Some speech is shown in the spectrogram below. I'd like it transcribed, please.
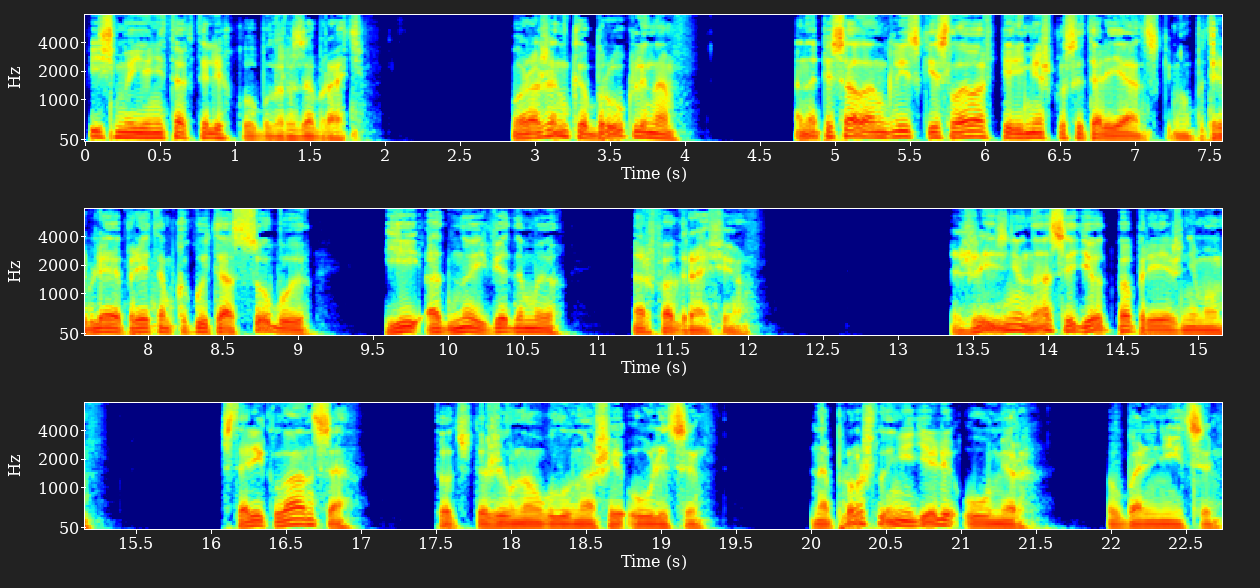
Письма ее не так-то легко было разобрать. Уроженка Бруклина — она писала английские слова вперемешку с итальянским, употребляя при этом какую-то особую, ей одной ведомую орфографию. Жизнь у нас идет по-прежнему. Старик Ланса, тот, что жил на углу нашей улицы, на прошлой неделе умер в больнице.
